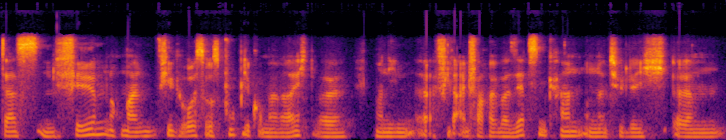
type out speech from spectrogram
dass ein Film nochmal ein viel größeres Publikum erreicht, weil man ihn äh, viel einfacher übersetzen kann und natürlich ähm,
